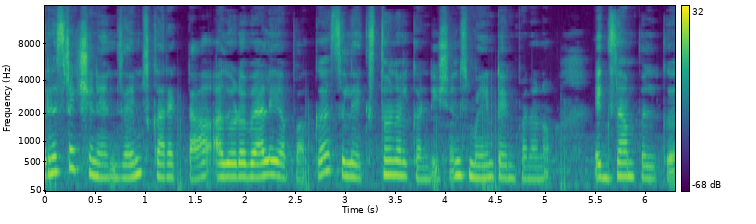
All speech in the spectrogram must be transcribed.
ரெஸ்ட்ரிக்ஷன் என்சைம்ஸ் கரெக்டாக அதோட வேலையை பார்க்க சில எக்ஸ்டர்னல் கண்டிஷன்ஸ் மெயின்டைன் பண்ணணும். எக்ஸாம்பிளுக்கு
